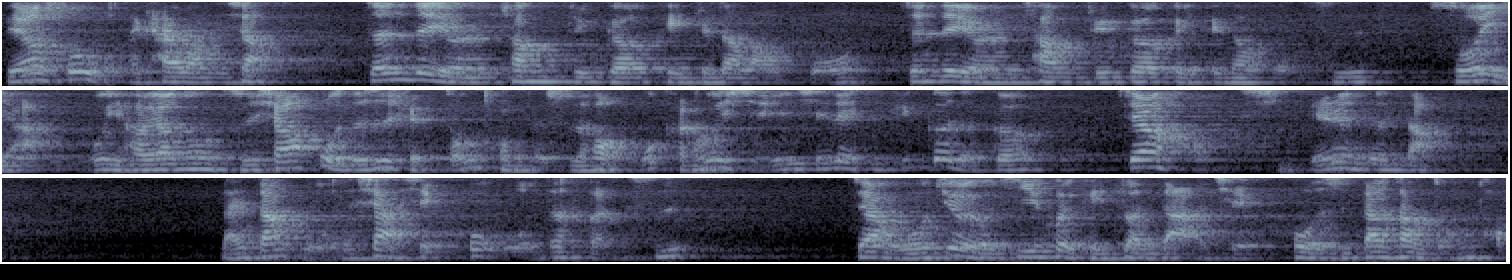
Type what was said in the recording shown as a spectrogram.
不要说我在开玩笑，真的有人唱军歌可以追到老婆，真的有人唱军歌可以骗到粉丝。所以啊，我以后要弄直销或者是选总统的时候，我可能会写一些类似军歌的歌，这样好洗别人的脑，来当我的下线或我的粉丝，这样我就有机会可以赚大钱，或者是当上总统。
